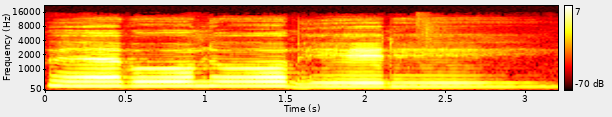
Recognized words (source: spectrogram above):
Verbum Domini.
